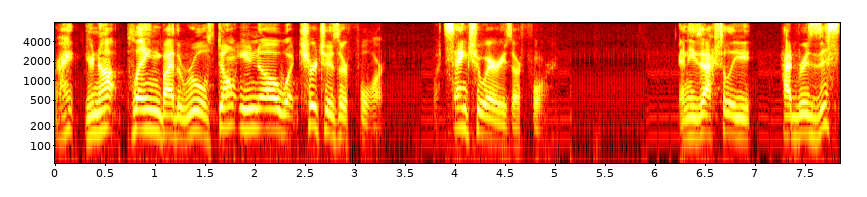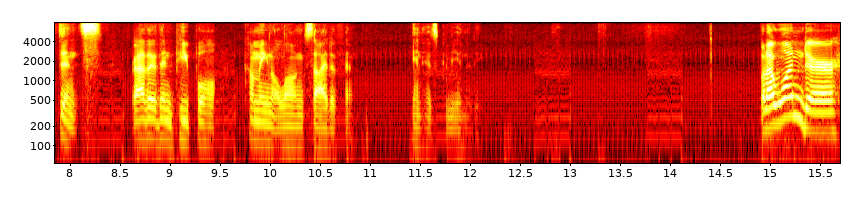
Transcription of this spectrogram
Right? You're not playing by the rules. Don't you know what churches are for? What sanctuaries are for? And he's actually had resistance rather than people coming alongside of him in his community. But I wonder,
